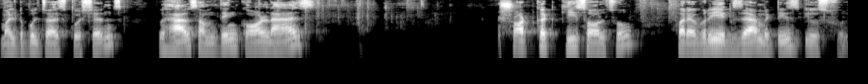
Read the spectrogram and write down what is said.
multiple choice questions we have something called as shortcut keys also. For every exam it is useful.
